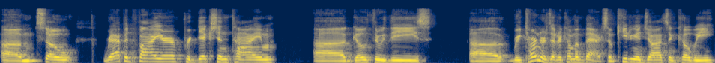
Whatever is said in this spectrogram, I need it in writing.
Um, so, rapid fire prediction time. Uh, go through these uh, returners that are coming back. So, Kedrian Johnson, Kobe,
